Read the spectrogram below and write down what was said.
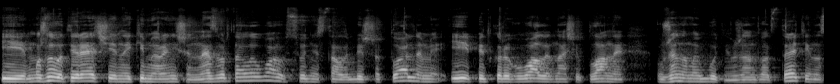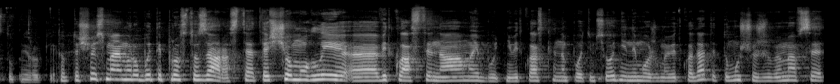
І, можливо, ті речі, на які ми раніше не звертали увагу, сьогодні стали більш актуальними і підкоригували наші плани вже на майбутнє, вже на 23 і наступні роки. Тобто щось маємо робити просто зараз. Це те, що могли е, відкласти на майбутнє, відкласти на потім. Сьогодні не можемо відкладати, тому що живемо все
